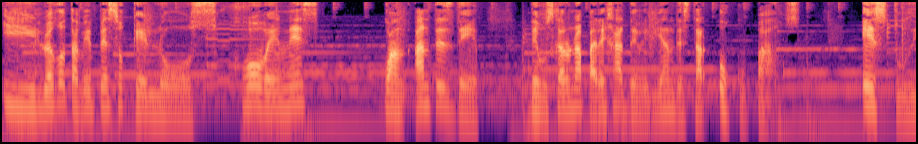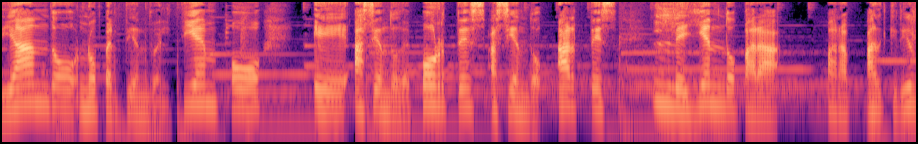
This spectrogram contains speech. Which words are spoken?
Y luego también pienso que los jóvenes, cuando, antes de de buscar una pareja deberían de estar ocupados, estudiando, no perdiendo el tiempo, eh, haciendo deportes, haciendo artes, leyendo para, para adquirir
